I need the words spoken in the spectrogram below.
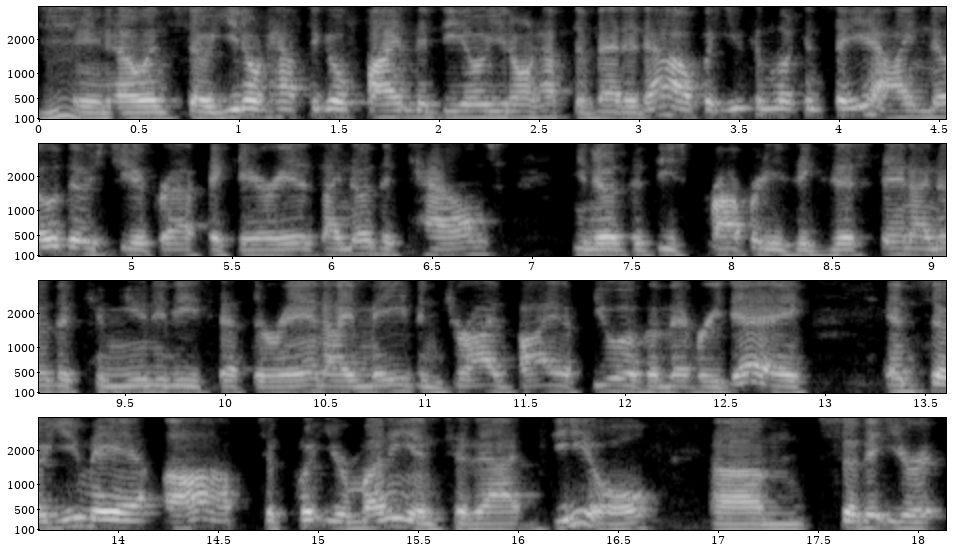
Mm. You know, and so you don't have to go find the deal, you don't have to vet it out, but you can look and say, yeah, I know those geographic areas, I know the towns, you know, that these properties exist in, I know the communities that they're in. I may even drive by a few of them every day. And so you may opt to put your money into that deal um, so that you're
